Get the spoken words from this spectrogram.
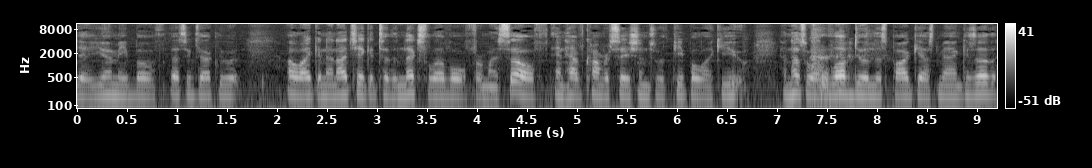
Yeah, you and me both. That's exactly what I like. And then I take it to the next level for myself and have conversations with people like you. And that's why I love doing this podcast, man, because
